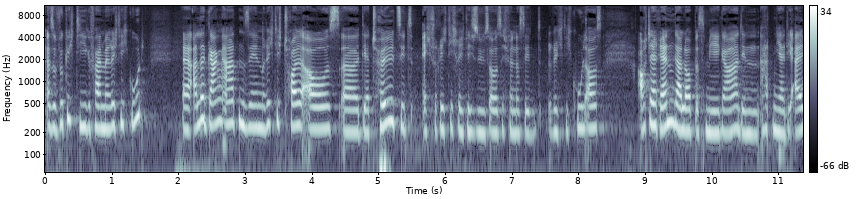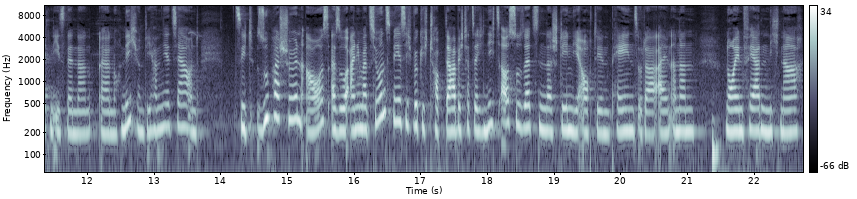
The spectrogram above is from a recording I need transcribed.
Also wirklich, die gefallen mir richtig gut. Äh, alle Gangarten sehen richtig toll aus. Äh, der Tölt sieht echt richtig, richtig süß aus. Ich finde, das sieht richtig cool aus. Auch der Renngalopp ist mega. Den hatten ja die alten Isländer äh, noch nicht und die haben jetzt ja. Und sieht super schön aus. Also animationsmäßig wirklich top. Da habe ich tatsächlich nichts auszusetzen. Da stehen die auch den Paints oder allen anderen neuen Pferden nicht nach.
